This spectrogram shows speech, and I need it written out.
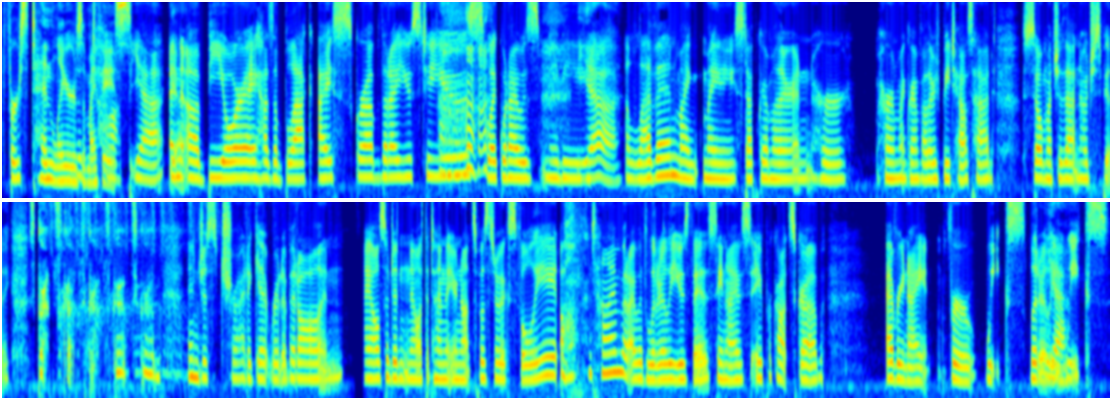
first 10 layers The of my top, face. Yeah. And Yeah. uh, Biore has a black ice scrub that I used to use like when I was maybe Yeah. 11 my my step grandmother and her her and my grandfather's beach house had so much of that and i would just be like scrub scrub scrub scrub scrub and just try to get rid of it all and i also didn't know at the time that you're not supposed to exfoliate all the time but i would literally use the st ives apricot scrub every night for weeks literally Yeah. weeks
